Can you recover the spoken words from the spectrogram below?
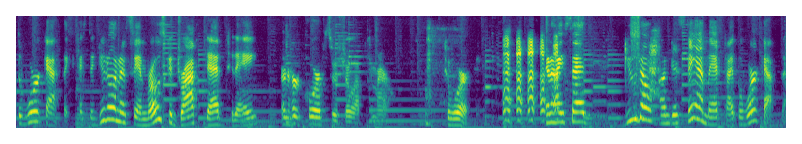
the work ethic. I said, you don't understand. Rose could drop dead today, and her corpse will show up tomorrow to work. And I said, you don't understand that type of work ethic.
